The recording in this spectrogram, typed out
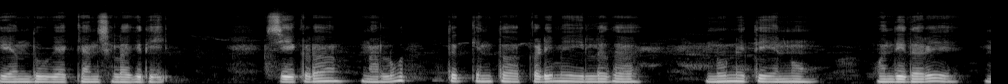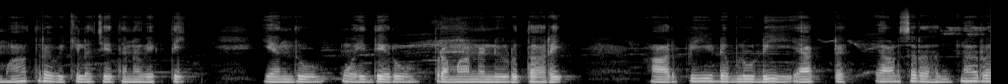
ಎಂದು ವ್ಯಾಖ್ಯಾನಿಸಲಾಗಿದೆ. ಶೇಕಡ ನಲವತ್ತಕ್ಕಿಂತ ಕಡಿಮೆ ಇಲ್ಲದ ನ್ಯೂನತೆಯನ್ನು ಹೊಂದಿದ್ದರೆ ಮಾತ್ರ ವಿಕಲಚೇತನ ವ್ಯಕ್ತಿ ಎಂದು ವೈದ್ಯರು ಪ್ರಮಾಣ ನೀಡುತ್ತಾರೆ. ಆರ್ಪಿಡಬ್ಲ್ಯುಡಿ ಆ್ಯಕ್ಟ್ ಎರಡು ಸಾವಿರದ ಹದಿನಾರರ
